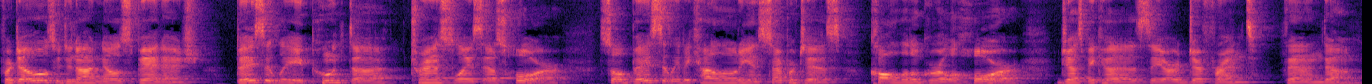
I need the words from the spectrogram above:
For those who do not know Spanish, basically punta translates as whore, so basically the Catalonian separatists call little girl a whore just because they are different than them.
